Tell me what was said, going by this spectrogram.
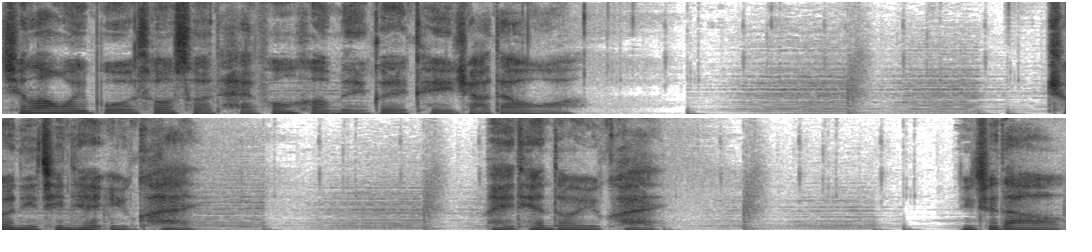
新浪微博搜索“台风和玫瑰”可以找到我。祝你今天愉快，每天都愉快。你知道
